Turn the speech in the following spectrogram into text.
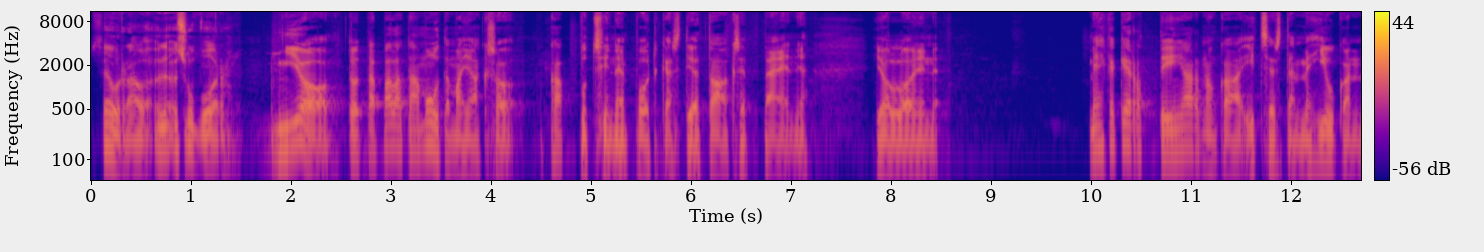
Seuraava. Sun vuoro. Joo, tota, palataan muutama jakso Kapputsinen podcastia taaksepäin, ja- jolloin me ehkä kerrottiin Jarnonkaan itsestämme hiukan,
